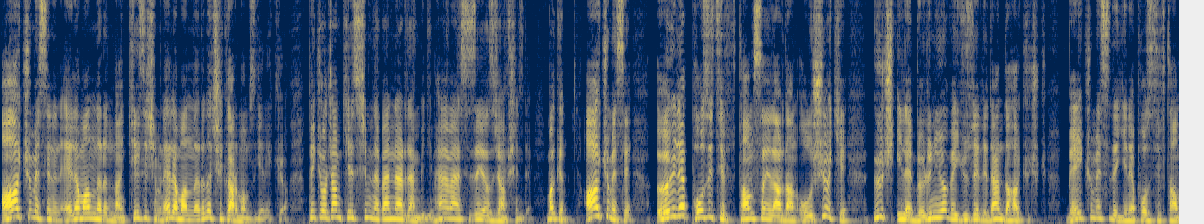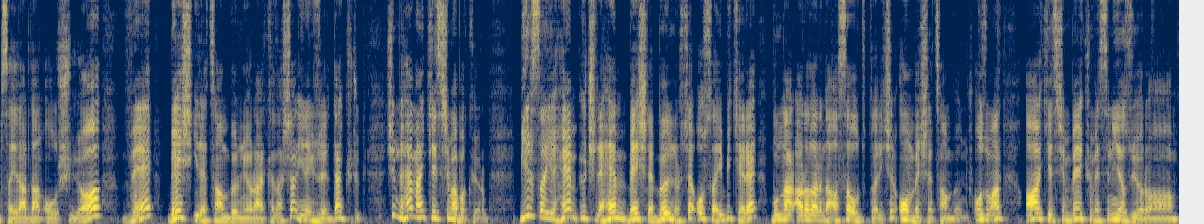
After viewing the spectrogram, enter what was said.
A kümesinin elemanlarından kesişimin elemanlarını çıkarmamız gerekiyor. Peki hocam kesişim ne ben nereden bileyim? Hemen size yazacağım şimdi. Bakın A kümesi öyle pozitif tam sayılardan oluşuyor ki 3 ile bölünüyor ve 150'den daha küçük. B kümesi de yine pozitif tam sayılardan oluşuyor ve 5 ile tam bölünüyor arkadaşlar. Yine 150'den küçük. Şimdi hemen kesişime bakıyorum. Bir sayı hem 3 ile hem 5 ile bölünürse o sayı bir kere bunlar aralarında asal oldukları için 15 ile tam bölünür. O zaman A kesişim B kümesini yazıyorum.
